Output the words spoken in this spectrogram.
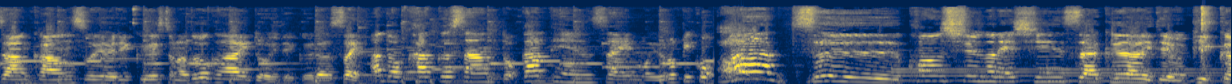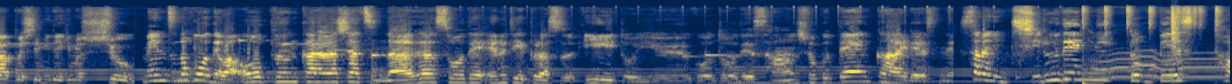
さん感想やリクエストなどを書いておいてください。あと、拡散とか天才もよろぴこ。まず、今週のね、新作アイテムピックアップしてみていきましょう。メンズの方ではオープンカラーシャツ長袖 NT プラス E ということで3色展開ですね。さらにチルデンニットベスト。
